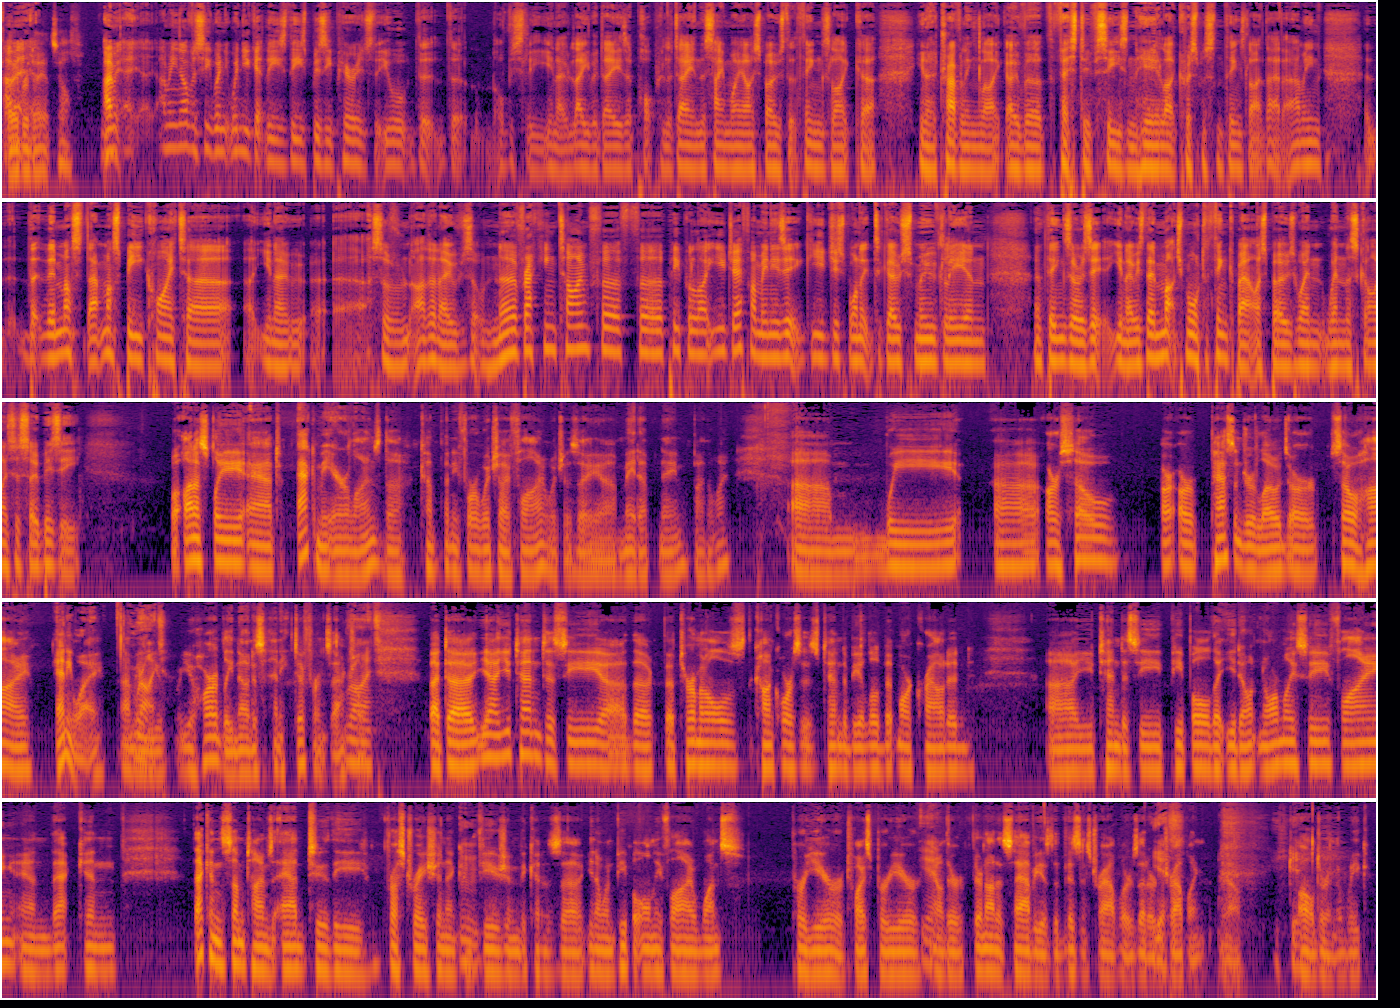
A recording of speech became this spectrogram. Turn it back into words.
Labor Day itself. I mean, I mean, obviously, when when you get these these busy periods that you that, that obviously you know Labor Day is a popular day in the same way I suppose that things like uh, you know traveling like over the festive season here like Christmas and things like that. I mean, th- there must that must be quite a, you know a sort of I don't know sort of nerve wracking time for for people like you, Jeff. I mean, is it you just want it to go smoothly and and things, or is it you know is there much more to think about? I suppose when when the skies are so busy. Well, honestly, at Acme Airlines, the company for which I fly, which is a uh, made up name, by the way, um, we uh, are so, our, our, passenger loads are so high anyway. I mean, right. you, you hardly notice any difference, actually. Right. But uh, yeah, you tend to see uh, the, the terminals, the concourses tend to be a little bit more crowded. Uh, you tend to see people that you don't normally see flying, and that can that can sometimes add to the frustration and mm. confusion mm. because uh, you know when people only fly once per year or twice per year, yeah. you know they're they're not as savvy as the business travelers that are yes. traveling, you know, yeah. all during the week.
